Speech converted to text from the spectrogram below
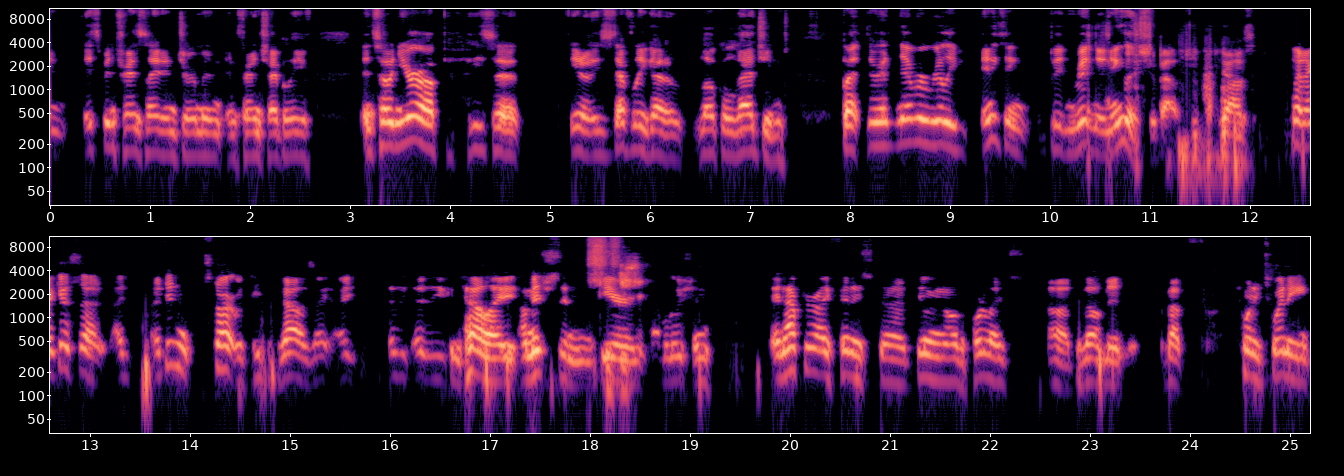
and it's been translated in German and French, I believe. And so in Europe, he's a, you know, he's definitely got a local legend, but there had never really anything been written in English about Tita Piaz. But I guess uh, I, I didn't start with Tita Piaz. I, I as, as you can tell, I, I'm interested in gear and evolution. And after I finished uh, doing all the portaledge uh, development about 2020,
